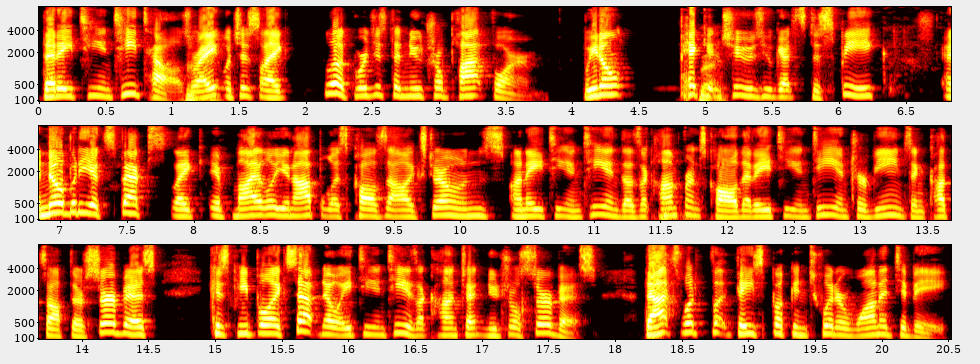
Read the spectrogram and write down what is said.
that AT&T tells, right? Mm-hmm. Which is like, look, we're just a neutral platform. We don't pick right. and choose who gets to speak. And nobody expects, like, if Milo Yiannopoulos calls Alex Jones on AT and T and does a conference call, that AT and T intervenes and cuts off their service because people accept no AT and T is a content neutral service. That's what Facebook and Twitter wanted to be.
